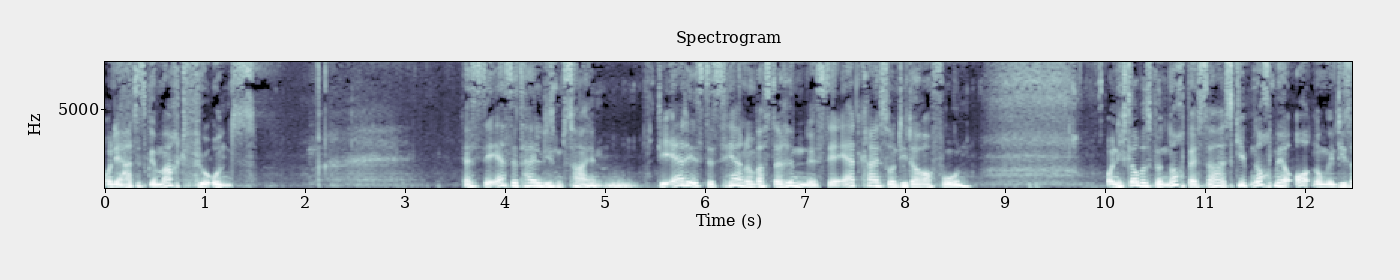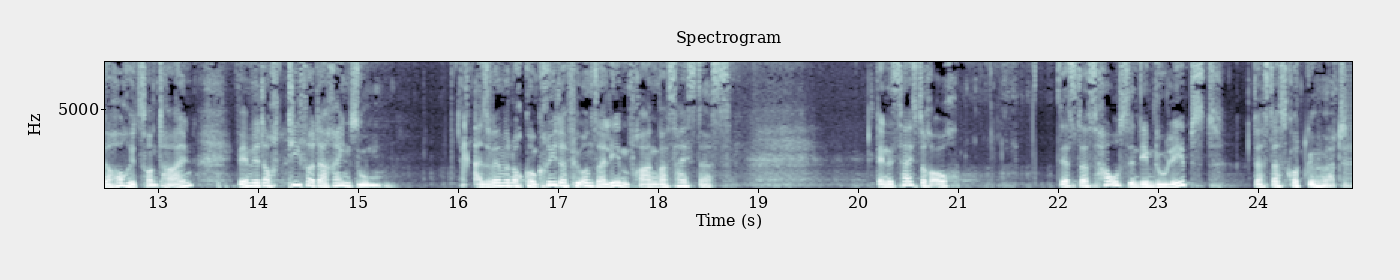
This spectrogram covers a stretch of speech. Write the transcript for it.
Und er hat es gemacht für uns. Das ist der erste Teil in diesem Psalm. Die Erde ist des Herrn und was darin ist, der Erdkreis und die darauf wohnen. Und ich glaube, es wird noch besser. Es gibt noch mehr Ordnung in dieser horizontalen, wenn wir doch tiefer da reinzoomen. Also wenn wir noch konkreter für unser Leben fragen, was heißt das? Denn es heißt doch auch, dass das Haus, in dem du lebst, dass das Gott gehört.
